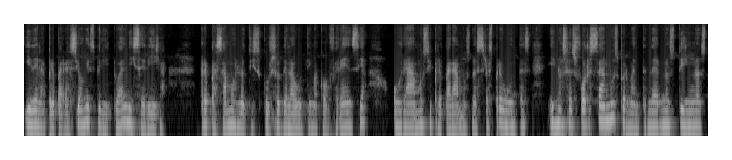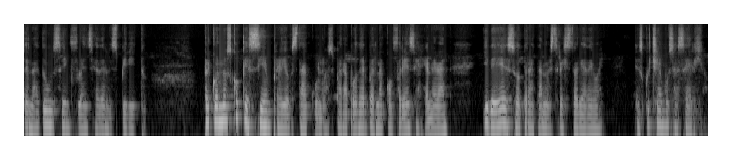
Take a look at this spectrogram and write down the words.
Y de la preparación espiritual ni se diga repasamos los discursos de la última conferencia, oramos y preparamos nuestras preguntas y nos esforzamos por mantenernos dignos de la dulce influencia del Espíritu. Reconozco que siempre hay obstáculos para poder ver la conferencia general y de eso trata nuestra historia de hoy. Escuchemos a Sergio.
